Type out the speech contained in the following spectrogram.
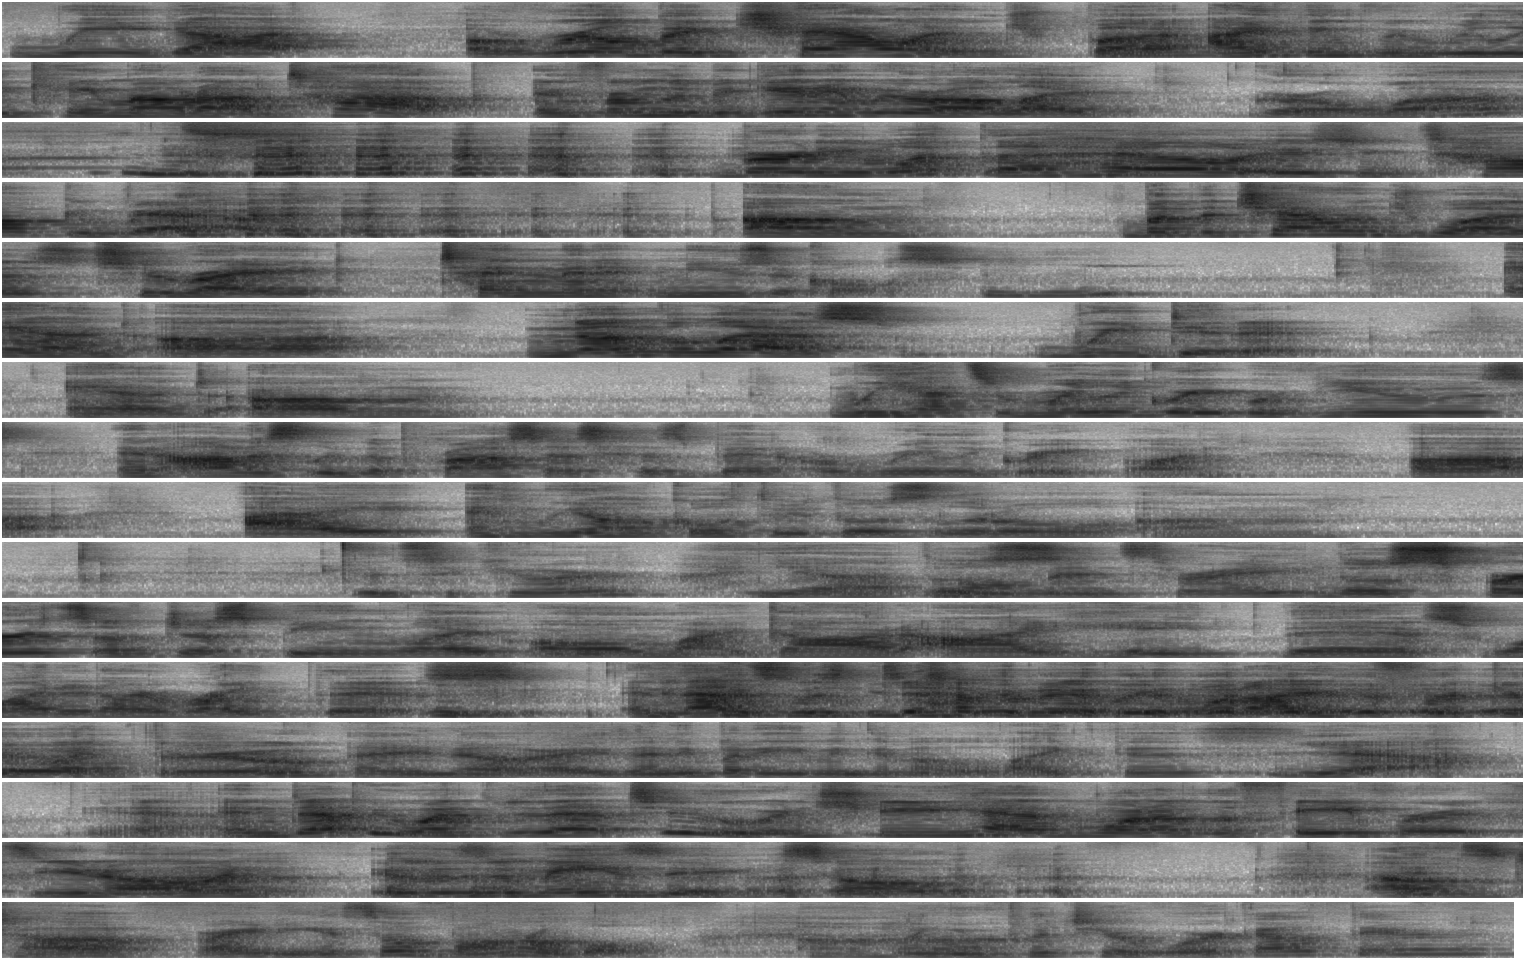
we got a real big challenge, but I think we really came out on top. And from the beginning, we were all like, "Girl, what?" Birdie, what the hell is she talking about? um, but the challenge was to write 10 minute musicals. And uh, nonetheless, we did it. And um, we had some really great reviews. And honestly, the process has been a really great one. Uh, I and we all go through those little um, Insecure yeah those moments, right? those spurts of just being like, oh my god, I hate this. Why did I write this? And that's was definitely what I freaking went through. I know, right? Is anybody even gonna like this? Yeah. Yeah. And Debbie went through that too, and she had one of the favorites, you know, and it was amazing. So, um, it's tough writing. It's so vulnerable when you uh-huh. put your work out there,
